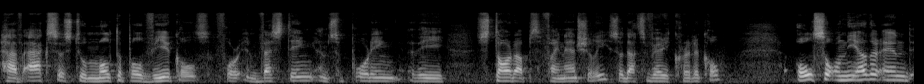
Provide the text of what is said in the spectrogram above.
have access to multiple vehicles for investing and supporting the startups financially, so that's very critical. Also, on the other end,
